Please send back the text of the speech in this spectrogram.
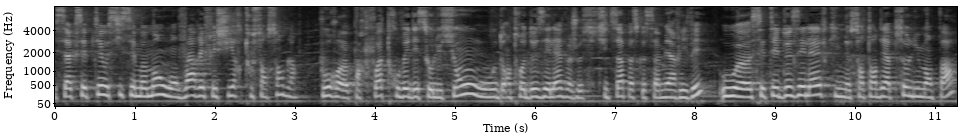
C'est accepter aussi ces moments où on va réfléchir tous ensemble hein, pour euh, parfois trouver des solutions. Ou entre deux élèves, je cite ça parce que ça m'est arrivé, où euh, c'était deux élèves qui ne s'entendaient absolument pas.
